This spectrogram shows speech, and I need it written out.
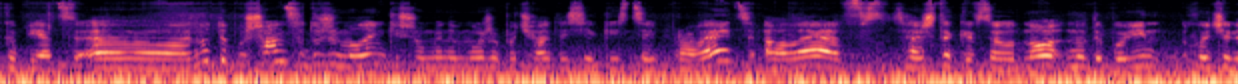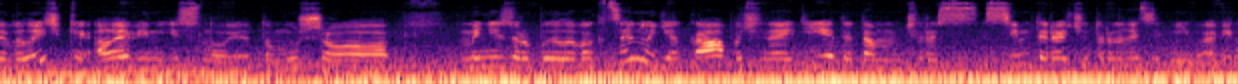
капець. Е, ну, типу, шанси дуже маленькі, що в мене може початися якийсь цей правець, але все ж таки, все одно, ну, типу, він, хоч і невеличкий, але він існує. Тому що мені зробили вакцину, яка починає діяти там через 7-14 днів, а він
